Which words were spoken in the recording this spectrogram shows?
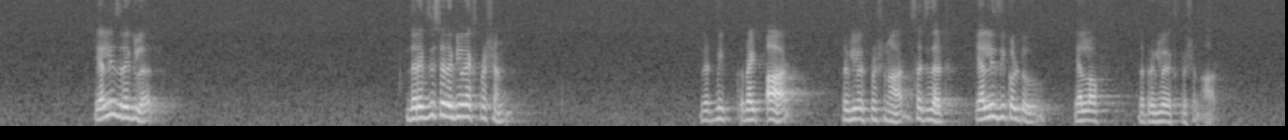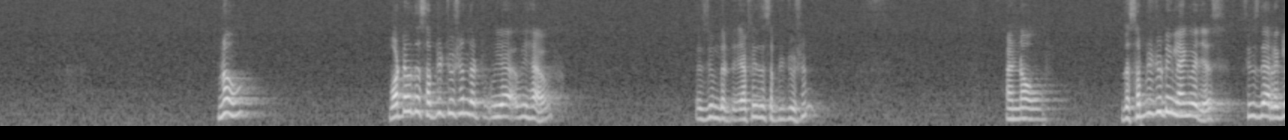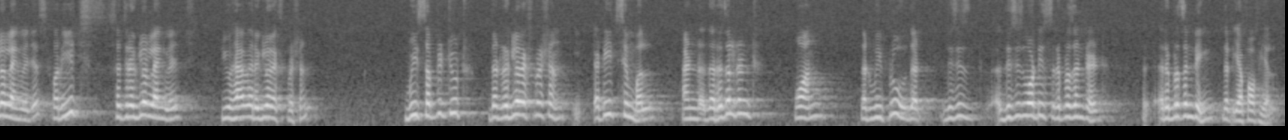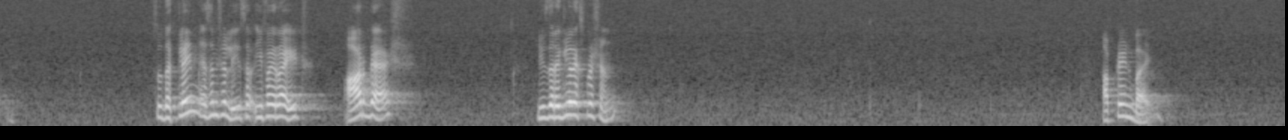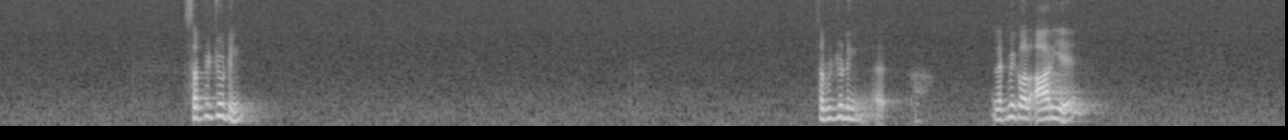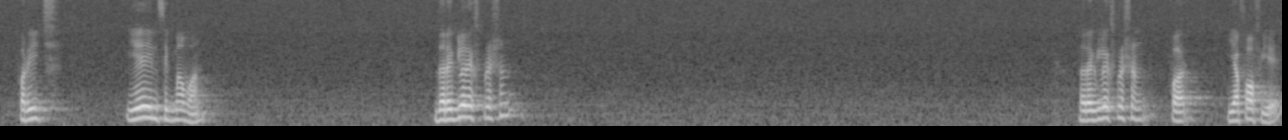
L is regular there exists a regular expression. Let me write R regular expression R such that L is equal to L of that regular expression R. Now, whatever the substitution that we, we have assume that f is a substitution and now the substituting languages since they are regular languages for each such regular language you have a regular expression. We substitute that regular expression at each symbol and the resultant one that we prove that this is this is what is represented representing that f of L. So, the claim essentially so if I write r dash is the regular expression obtained by substituting substituting uh, let me call R A for each A in sigma 1 the regular expression the regular expression for f of a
